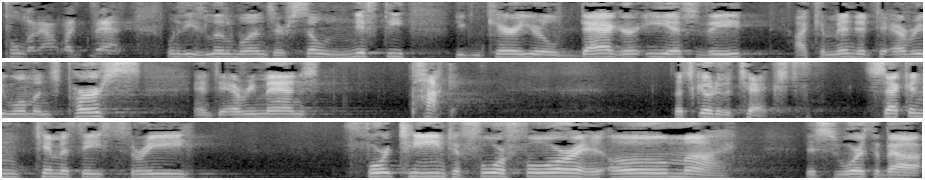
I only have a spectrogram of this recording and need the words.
pull it out like that. One of these little ones, they're so nifty. You can carry your little dagger ESV. I commend it to every woman's purse and to every man's pocket. Let's go to the text. 2 Timothy 3, 14 to 4, 4, and oh my. This is worth about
